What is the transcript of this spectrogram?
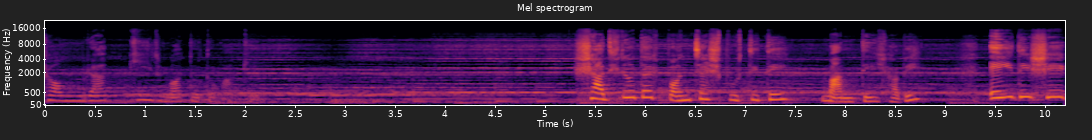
সম্রাজ্ঞীর মতো তোমাকে। স্বাধীনতার পঞ্চাশ পূর্তিতে মানতেই হবে। এই দেশে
